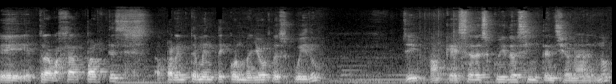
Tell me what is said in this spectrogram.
eh, trabajar partes aparentemente con mayor descuido, ¿sí? aunque ese descuido es intencional, ¿no?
